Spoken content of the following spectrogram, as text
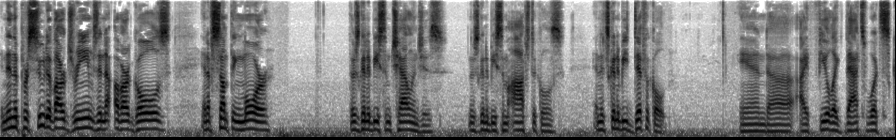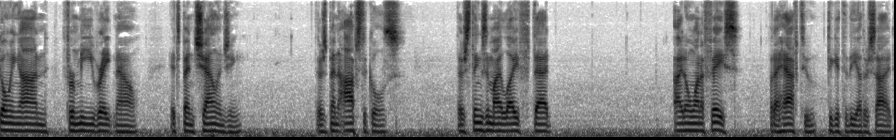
And in the pursuit of our dreams and of our goals and of something more, there's going to be some challenges, there's going to be some obstacles, and it's going to be difficult. And uh, I feel like that's what's going on for me right now. It's been challenging. There's been obstacles. There's things in my life that I don't want to face, but I have to to get to the other side.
